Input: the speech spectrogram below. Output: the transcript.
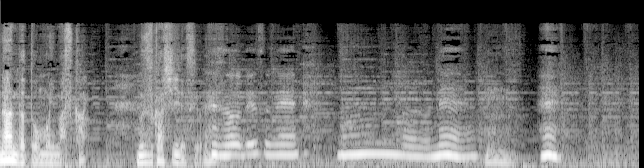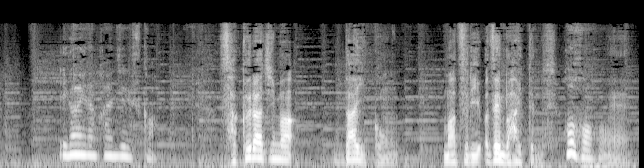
何だと思いますか？難しいですよね、そうですね。なんだろうね。うん。ええ。意外な感じですか？桜島大根祭りは全部入ってるんですよ、ほうほうほう。えー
